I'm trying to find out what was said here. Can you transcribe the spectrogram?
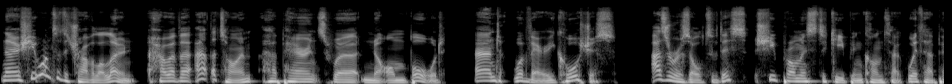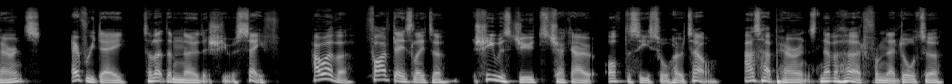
Now, she wanted to travel alone, however, at the time, her parents were not on board and were very cautious. As a result of this, she promised to keep in contact with her parents every day to let them know that she was safe. However, five days later, she was due to check out of the Cecil Hotel, as her parents never heard from their daughter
